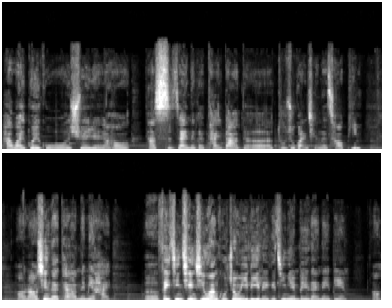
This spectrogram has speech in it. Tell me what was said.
海外归国学人，然后他死在那个台大的图书馆前的草坪。好，然后现在台大那边还呃费尽千辛万苦，终于立了一个纪念碑在那边。啊，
